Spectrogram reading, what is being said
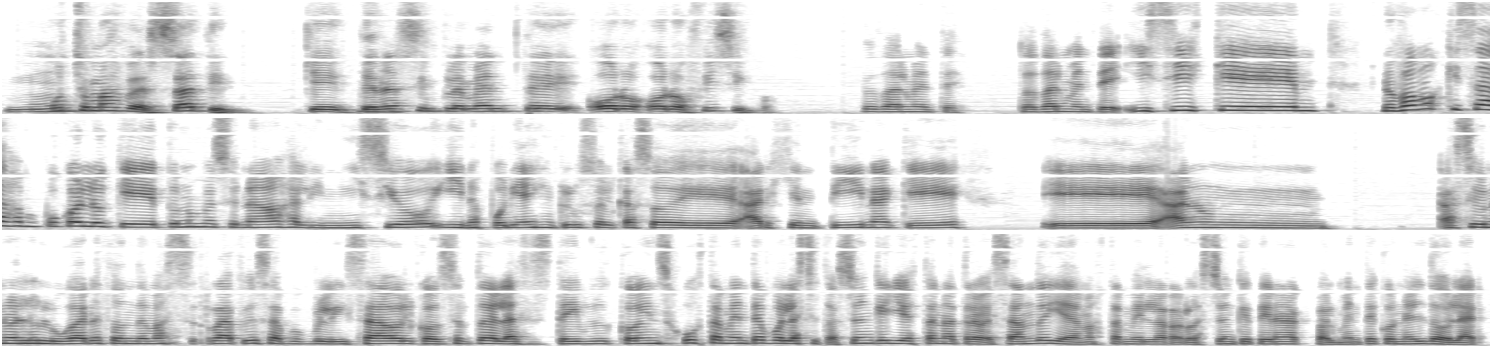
mucho más versátil que tener simplemente oro, oro físico. Totalmente, totalmente. Y si es que nos vamos quizás un poco a lo que tú nos mencionabas al inicio y nos ponías incluso el caso de Argentina, que eh, han un, ha sido uno de los lugares donde más rápido se ha popularizado el concepto de las stablecoins, justamente por la situación que ellos están atravesando y además también la relación que tienen actualmente con el dólar.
